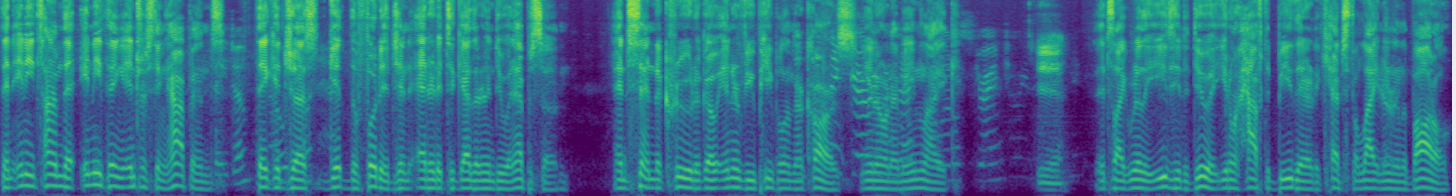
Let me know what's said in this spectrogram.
then anytime that anything interesting happens they could just get the footage and edit it together into an episode and send a crew to go interview people in their cars. You know what I mean? Like Yeah. it's like really easy to do it. You don't have to be there to catch the lightning in the bottle.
